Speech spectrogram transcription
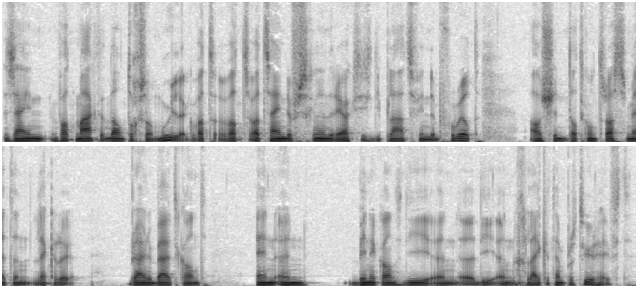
zijn, wat maakt het dan toch zo moeilijk? Wat, wat, wat zijn de verschillende reacties die plaatsvinden? Bijvoorbeeld als je dat contrast met een lekkere bruine buitenkant en een binnenkant die een, uh, die een gelijke temperatuur heeft.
